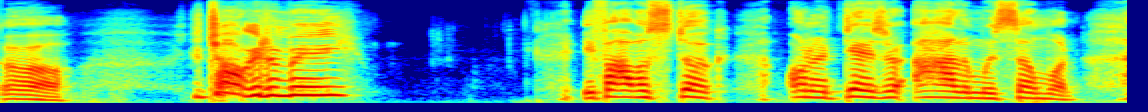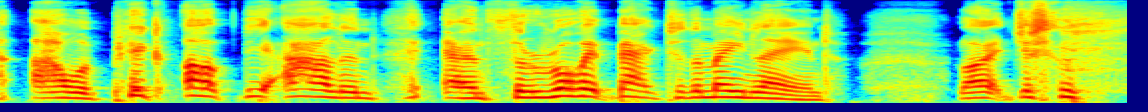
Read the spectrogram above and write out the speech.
oh. You talking to me? If I was stuck on a desert island with someone, I would pick up the island and throw it back to the mainland. Like, just.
